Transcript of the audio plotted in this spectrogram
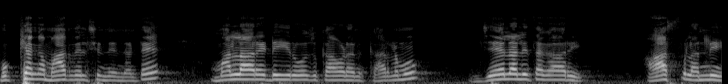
ముఖ్యంగా మాకు తెలిసింది ఏంటంటే మల్లారెడ్డి ఈరోజు కావడానికి కారణము జయలలిత గారి ఆస్తులన్నీ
